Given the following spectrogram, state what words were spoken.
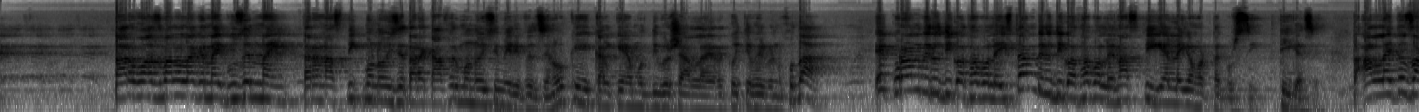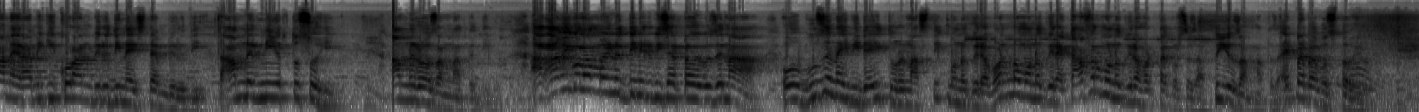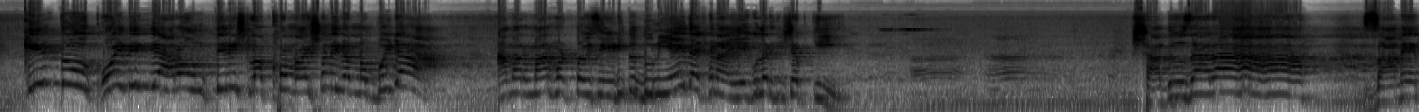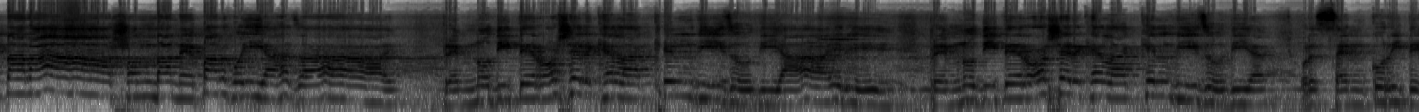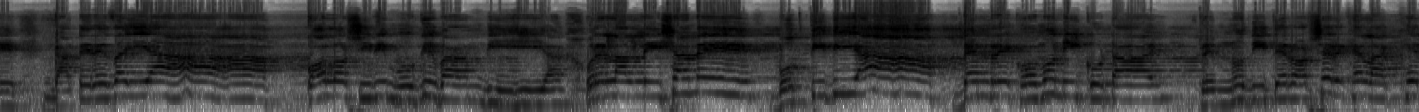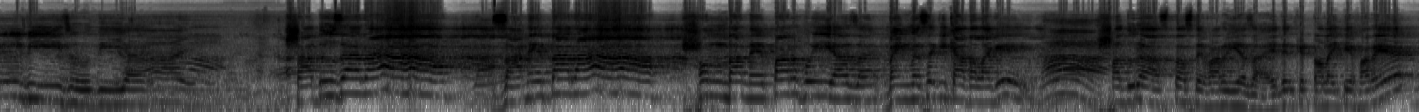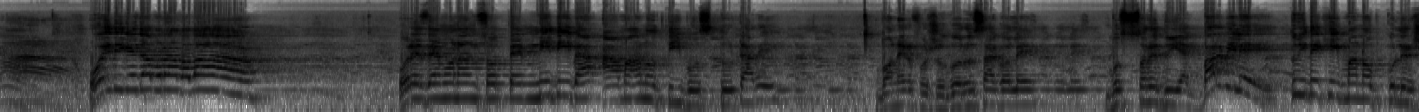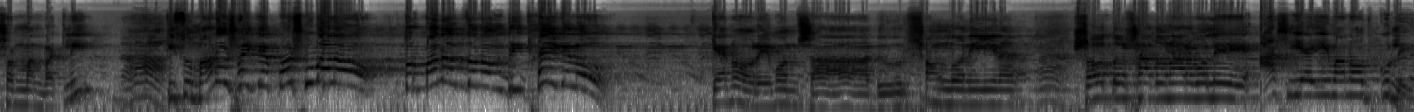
তার ওয়াজ ভালো লাগে নাই, বুঝেন নাই। তারা নাস্তিক মনে হয়েছে তারা কাফের মনে হয়েছে মেরে ফেলছেন। ওকে, কালকে এমন দিবসে আল্লাহ কইতে পারবেন, খোদা, এ কোরআন বিরোধী কথা বলে, ইসলাম বিরোধী কথা বলে, নাস্তিক, এর লাগে হত্যা করছি। ঠিক আছে। তা আল্লাহ তো জানেন আমি কি কোরআন বিরোধী না ইসলাম বিরোধী? তা আমনের নিয়ত তো সহি, আমনেরও জান্নাতে দিব। আর গোলাম মঈনুদ্দিনের বিচারটা হইব যে না ও বুঝে নাই বিদায়ী তোর নাস্তিক মনে কইরা মনে কইরা কাফের মনে কইরা হত্যা করছে যা তুইও জান্নাতে যা একটা ব্যবস্থা হইব কিন্তু ওই দিন যে আরও উনত্রিশ লক্ষ নয়শো নিরানব্বইটা আমার মার হত্যা হয়েছে এটি তো দুনিয়াই দেখে নাই এগুলোর হিসাব কি? সাধু যারা জানে তারা সন্ধানে পার হইয়া যায় প্রেম নদীতে রসের খেলা খেলবি যদি রে। প্রেম নদীতে রসের খেলা খেলবি যদি ওরে সেন করিতে গাটেরে যাইয়া কলসিরি মুখ বান্দিয়া ওরে লাল নিশানে ভক্তি দিয়া দেন রে কমনি কোটায়। প্রেম নদীতে রসের খেলা খেলবি যদি আয়। আয়। সাধু যারা জানে তারা সন্ধানে পার হইয়া যায়। বাইং মেসে কি কাদা লাগে? সাধুরা আস্তে আস্তে পার হইয়া যায় এদেরকে টলাইতে পারে? না। ওইদিকে যাব না বাবা। ওরে যেমন আনছো তেমনি দিবা আমানতি বস্তুটারে। বনের পশু গরু ছাগলে বৎসরে দুই একবার মিলে তুই দেখি মানব কুলের সম্মান রাখলি? কিছু মানুষ হইতে পশু ভালো কেন রেমন সাধুর সঙ্গ নিলি না? শত সাধনার বলে আসিয়াই মানব কুলে।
